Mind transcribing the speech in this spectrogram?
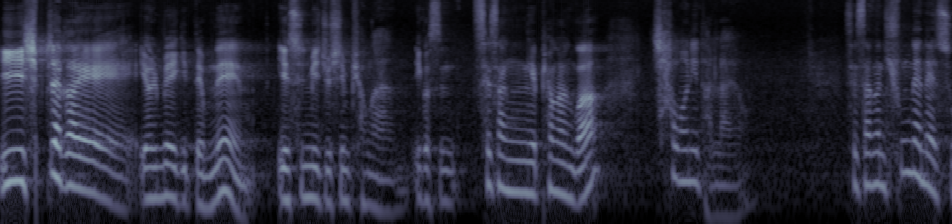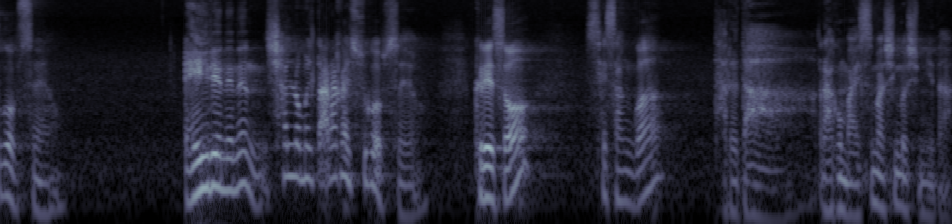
이 십자가의 열매이기 때문에 예수님이 주신 평안 이것은 세상의 평안과 차원이 달라요. 세상은 흉내낼 수가 없어요. 에이레네는 샬롬을 따라갈 수가 없어요. 그래서 세상과 다르다라고 말씀하신 것입니다.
